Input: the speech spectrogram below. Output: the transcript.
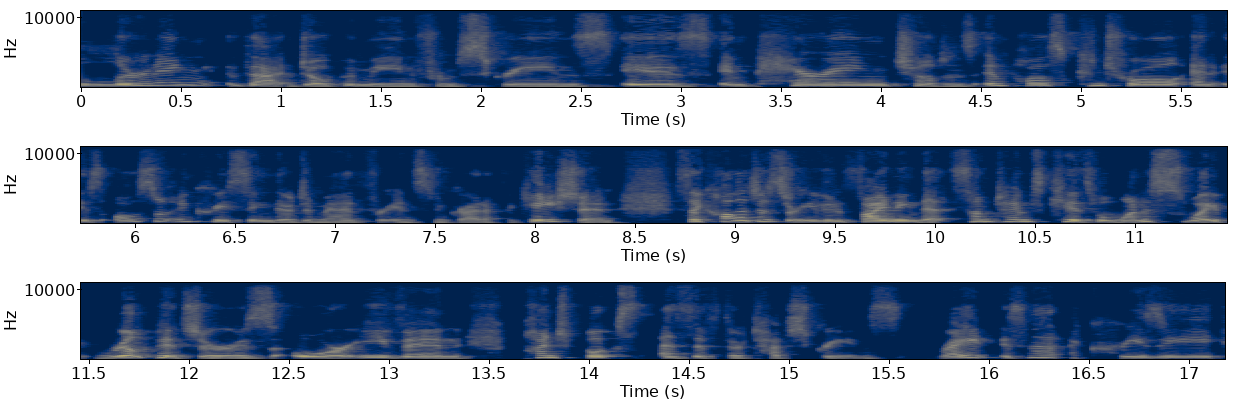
learning that dopamine from screens is impairing children's impulse control and is also increasing their demand for instant gratification. Psychologists are even finding that sometimes kids will want to swipe real pictures or even punch books as if they're touchscreens, right? Isn't that a crazy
